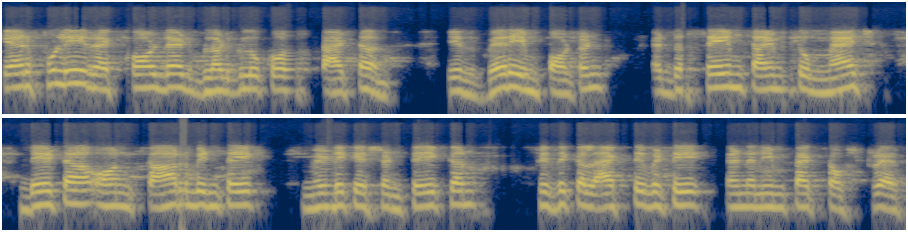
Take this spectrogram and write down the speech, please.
Carefully recorded blood glucose pattern is very important. At the same time, to match data on carb intake, medication taken, physical activity, and an impact of stress.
